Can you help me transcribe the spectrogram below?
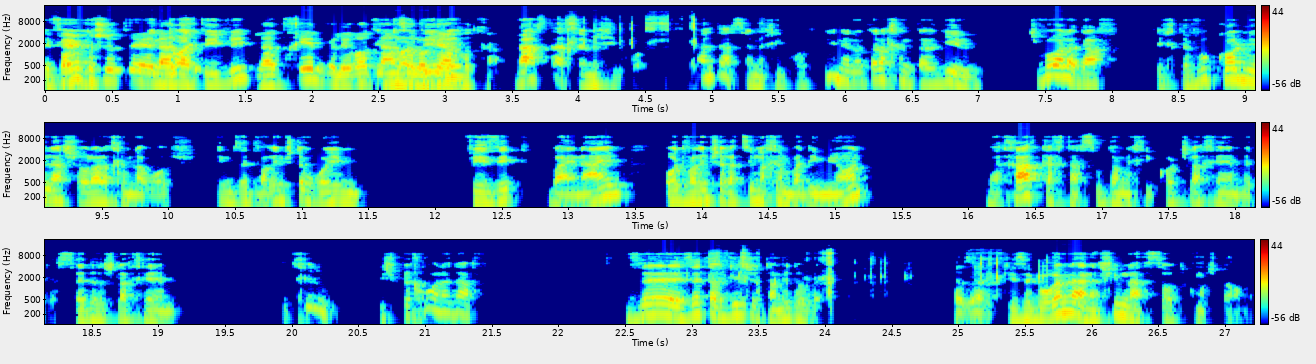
לפעמים באמת פשוט אה, אינטואטיבי, להתחיל ולראות לאן זה. לוקח אותך. ואז תעשה מחיקות, אל תעשה מחיקות, הנה נותן לכם תרגיל, תשבו על הדף, תכתבו כל מילה שעולה לכם לראש, אם זה דברים שאתם רואים פיזית בעיניים, או דברים שרצים לכם בדמיון, ואחר כך תעשו את המחיקות שלכם ואת הסדר שלכם, תתחילו, תשפכו על הדף. זה, זה תרגיל שתמיד עובד, חזק. כי זה גורם לאנשים לעשות, כמו שאתה אומר,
